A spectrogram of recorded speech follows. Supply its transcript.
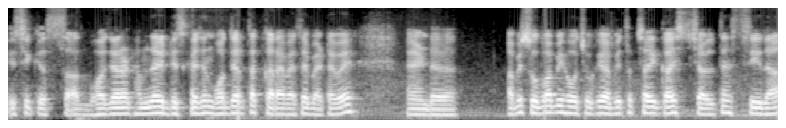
इसी के साथ बहुत ज़्यादा, हमने डिस्कशन बहुत देर तक करा वैसे बैठे हुए एंड अभी सुबह भी हो चुके हैं। अभी तो चल गाइस चलते हैं सीधा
